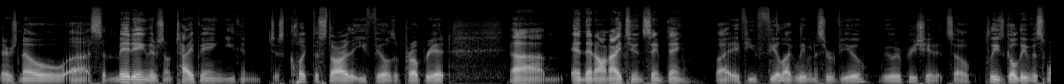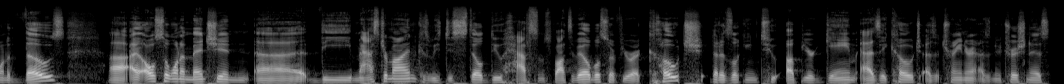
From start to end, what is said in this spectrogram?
there's no uh, submitting there's no typing. You can just click the star that you feel is appropriate. Um, and then on itunes same thing but if you feel like leaving us a review, we would appreciate it. So please go leave us one of those. Uh, I also want to mention uh, the mastermind because we just still do have some spots available. So if you're a coach that is looking to up your game as a coach, as a trainer, as a nutritionist,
